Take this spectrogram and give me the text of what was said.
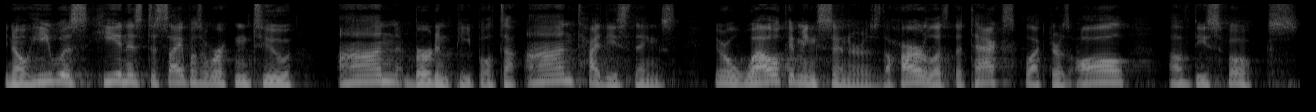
You know, he was he and his disciples are working to unburden people, to untie these things. They were welcoming sinners, the harlots, the tax collectors, all of these folks.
